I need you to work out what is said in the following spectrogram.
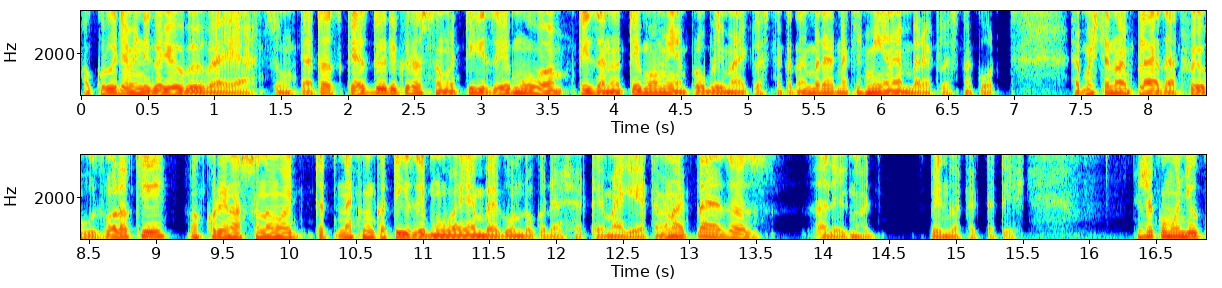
akkor ugye mindig a jövővel játszunk. Tehát az kezdődik, hogy azt mondom, hogy 10 év múlva, 15 év múlva milyen problémáik lesznek az embereknek, és milyen emberek lesznek ott. Hát most egy nagy plázát fölhúz valaki, akkor én azt mondom, hogy tehát nekünk a 10 év múlva ember gondolkodását kell megérteni. A nagy pláza az elég nagy pénzbefektetés. És akkor mondjuk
